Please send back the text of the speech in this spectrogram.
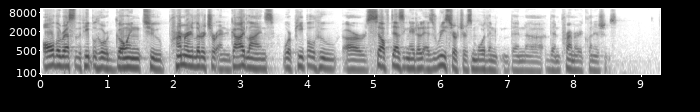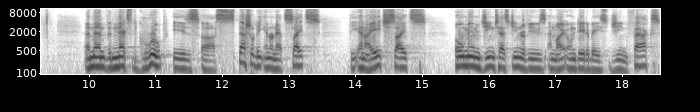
All the rest of the people who are going to primary literature and guidelines were people who are self-designated as researchers more than, than, uh, than primary clinicians. And then the next group is uh, specialty internet sites, the NIH sites, OMIM, gene test, GeneReviews, and my own database, GeneFacts.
